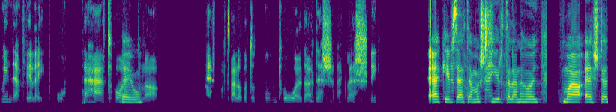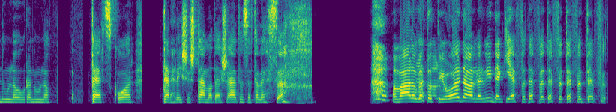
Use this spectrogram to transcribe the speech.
mindenféle info. Tehát holnaptól a sportválogatott.hu oldalt tessenek lesni. Elképzeltem most hirtelen, hogy ma este 0 óra 0 perckor terheléses támadás áldozata lesz a, a válogatotti oldal, mert mindenki effet, effet, effet, effet, effet.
